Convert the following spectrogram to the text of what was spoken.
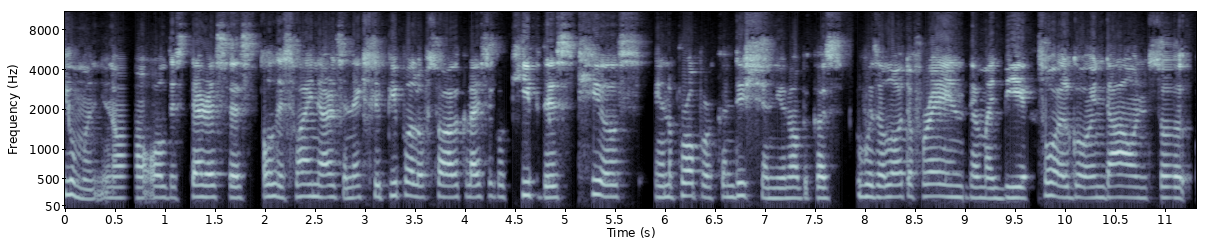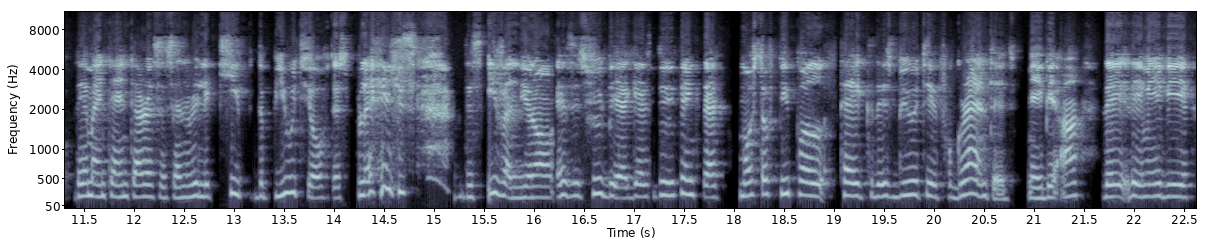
human. You know, all these terraces, all these vineyards, and actually people of Soave Classico keep these hills in a proper condition, you know, because with a lot of rain, there might be soil going down. So they maintain terraces and really keep the beauty of this place, this even, you know, as it should be, I guess. Do you think that most of people take this beauty for granted? Maybe, huh? They, they maybe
